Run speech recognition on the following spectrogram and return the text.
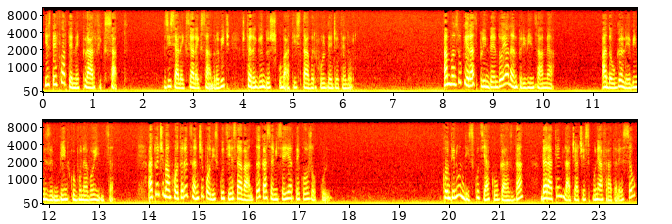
este foarte neclar fixat, zise Alexei Alexandrovici, ștergându-și cu Batista vârful degetelor. Am văzut că erați plin de îndoială în privința mea, adăugă Levin zâmbind cu bunăvoință. Atunci m-am hotărât să încep o discuție savantă ca să mi se ierte cu jocul. Continuând discuția cu gazda, dar atent la ceea ce spunea fratele său,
